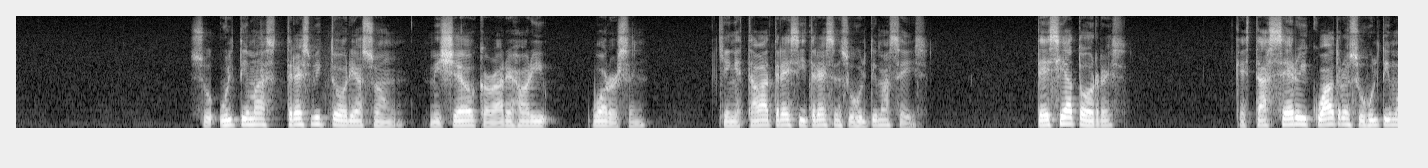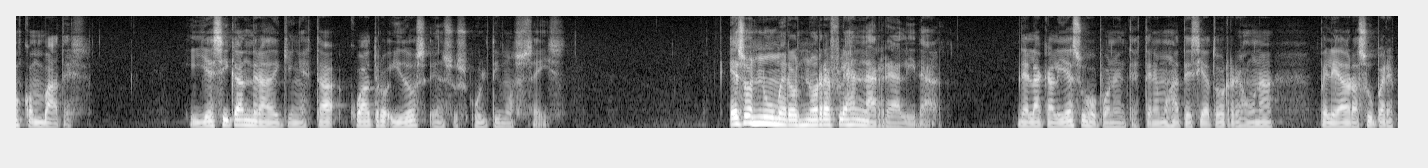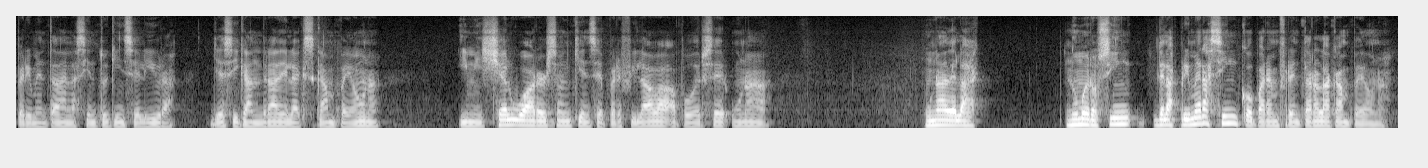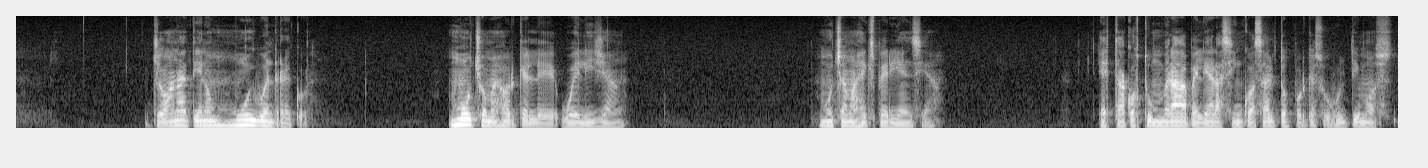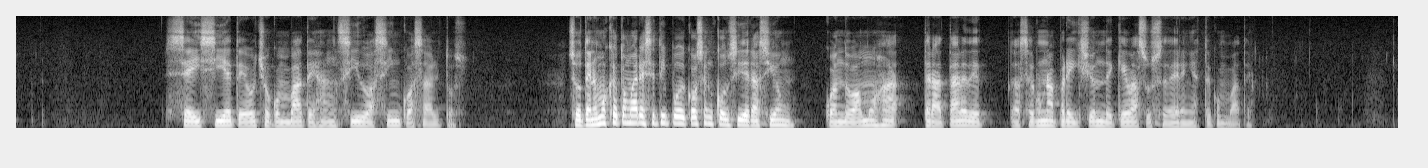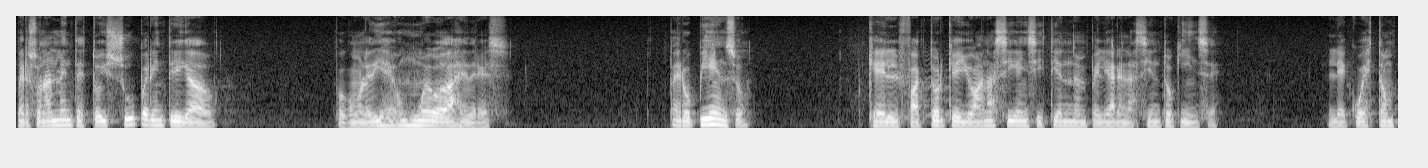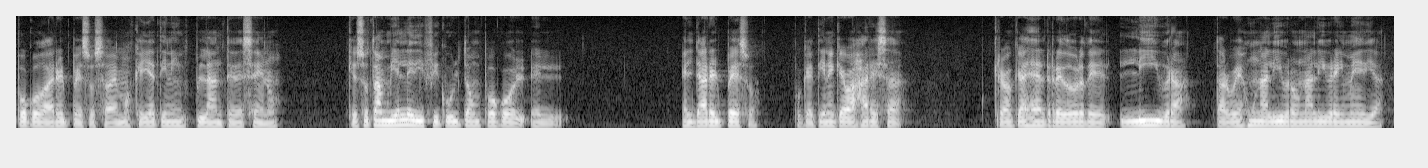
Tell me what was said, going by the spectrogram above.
Sus últimas tres victorias son Michelle Karate Hardy Watterson, quien estaba 3 y 3 en sus últimas seis. Tessia Torres, que está 0 y 4 en sus últimos combates. Y Jessica Andrade, quien está 4 y 2 en sus últimos seis. Esos números no reflejan la realidad de la calidad de sus oponentes. Tenemos a Tessia Torres, una peleadora súper experimentada en las 115 libras. Jessica Andrade, la ex campeona. Y Michelle Watterson, quien se perfilaba a poder ser una, una de las número de las primeras cinco para enfrentar a la campeona. Joanna tiene un muy buen récord. Mucho mejor que el de Weili Zhang. Mucha más experiencia está acostumbrada a pelear a cinco asaltos porque sus últimos 6, 7, 8 combates han sido a cinco asaltos. So, tenemos que tomar ese tipo de cosas en consideración cuando vamos a tratar de hacer una predicción de qué va a suceder en este combate. Personalmente estoy súper intrigado, porque como le dije, es un juego de ajedrez. Pero pienso que el factor que Johanna siga insistiendo en pelear en la 115 le cuesta un poco dar el peso. Sabemos que ella tiene implante de seno, que eso también le dificulta un poco el, el, dar el peso, porque tiene que bajar esa, creo que es alrededor de libra, tal vez una libra, una libra y media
